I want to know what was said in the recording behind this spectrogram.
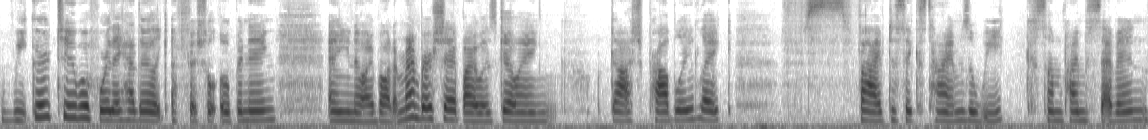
week or two before they had their like official opening. And you know, I bought a membership. I was going gosh, probably like five to six times a week, sometimes seven,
